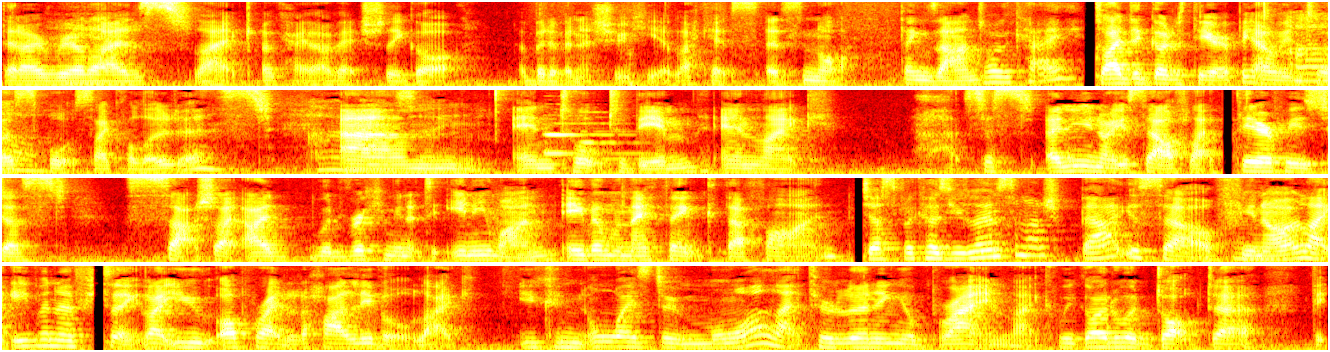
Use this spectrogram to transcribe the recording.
That I realized like okay, I've actually got a bit of an issue here. Like it's it's not things aren't okay. So I did go to therapy. I went to Oh. a sports psychologist um, and talked to them and like oh, it's just and you know yourself like therapy is just such like I would recommend it to anyone even when they think they're fine. Just because you learn so much about yourself you mm. know? Like even if you think like you operate at a high level like you can always do more like through learning your brain. Like we go to a doctor for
